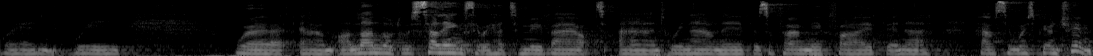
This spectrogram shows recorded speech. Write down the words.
when we where um, our landlord was selling, so we had to move out, and we now live as a family of five in a house in Westbury on Trym.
